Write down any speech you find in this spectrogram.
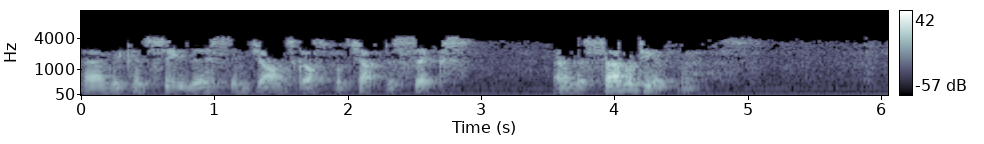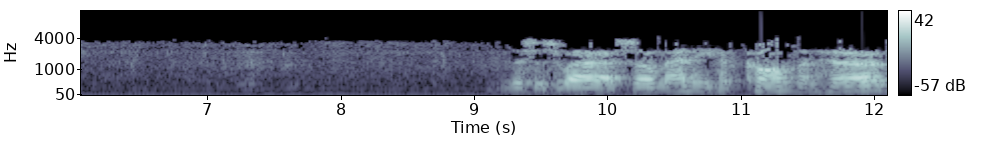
And we can see this in John's Gospel, chapter 6, and the 70th verse. This is where so many have come and heard,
